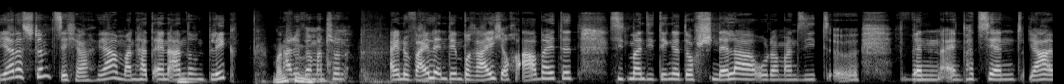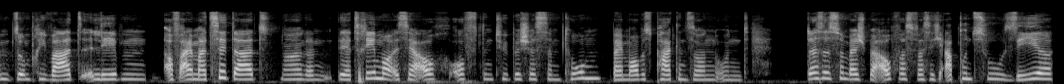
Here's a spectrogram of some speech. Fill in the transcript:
Ja, das stimmt sicher. Ja, man hat einen anderen Blick. Manchen, Gerade wenn man schon eine Weile in dem Bereich auch arbeitet, sieht man die Dinge doch schneller oder man sieht, äh, wenn ein Patient ja so im Privatleben auf einmal zittert, ne, dann der Tremor ist ja auch oft ein typisches Symptom bei Morbus Parkinson und das ist zum Beispiel auch was, was ich ab und zu sehe.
